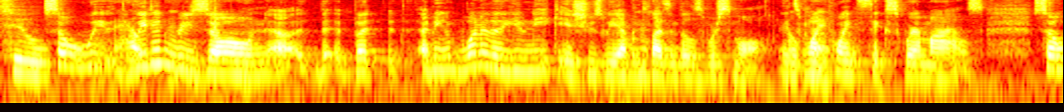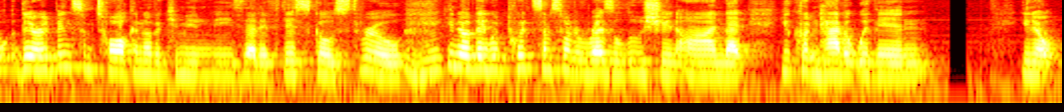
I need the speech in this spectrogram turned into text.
to. So we, we didn't rezone, uh, th- but I mean, one of the unique issues we have in Pleasantville is we're small. It's Okay. 1.6 square miles. So there had been some talk in other communities that if this goes through, Mm-hmm. you know, they would put some sort of resolution on that you couldn't have it within, you know,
